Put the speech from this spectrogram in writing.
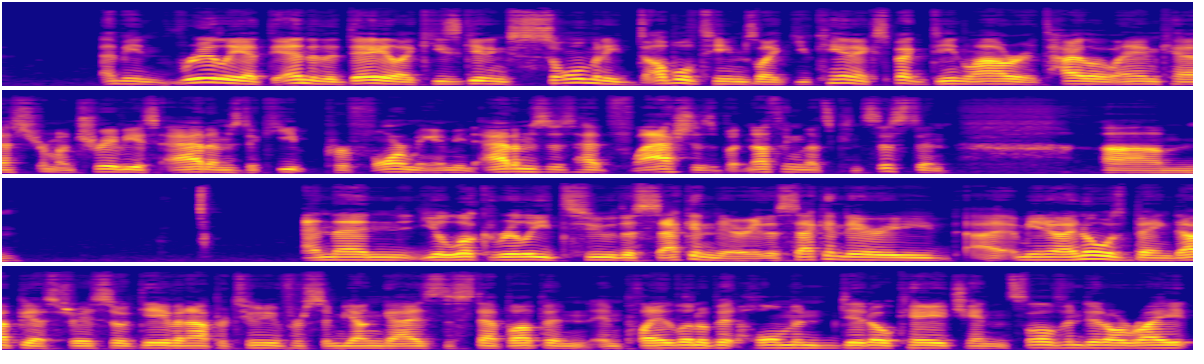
I mean, really, at the end of the day, like he's getting so many double teams. Like you can't expect Dean Lowry, Tyler Lancaster, Montravius Adams to keep performing. I mean, Adams has had flashes, but nothing that's consistent. Um, and then you look really to the secondary. The secondary, I mean, I know it was banged up yesterday, so it gave an opportunity for some young guys to step up and, and play a little bit. Hollman did okay. Chandon Sullivan did all right.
